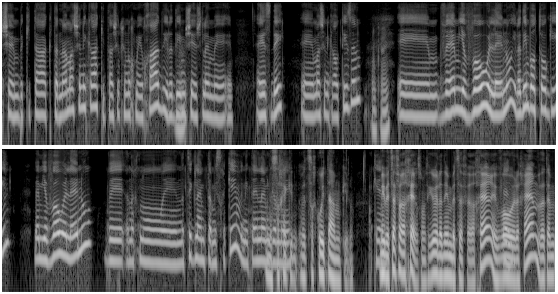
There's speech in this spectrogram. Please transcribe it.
שהם בכיתה קטנה, מה שנקרא, כיתה של חינוך מיוחד, ילדים Mhm. שיש להם אה, ASD, אה, מה שנקרא אוטיזם, אוקיי. אה, והם יבואו אלינו, ילדים באותו גיל, והם יבואו אלינו, ואנחנו נציג להם את המשחקים וניתן להם גם... ונשחק, אה, ותשחקו איתם, כאילו. כן. מבית ספר אחר, זאת אומרת, הגיעו ילדים מבית ספר אחר, יבואו כן. אליכם, ואתם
